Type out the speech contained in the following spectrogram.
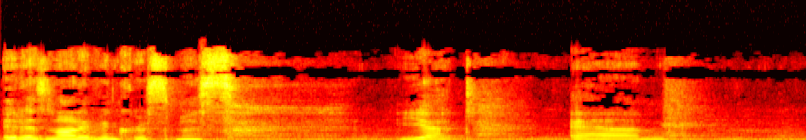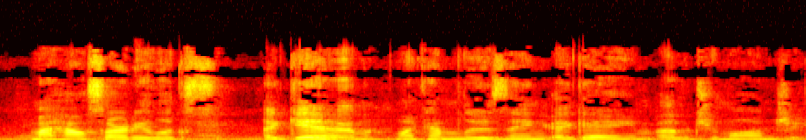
It is not even Christmas yet, and my house already looks, again, like I'm losing a game of Jumanji.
